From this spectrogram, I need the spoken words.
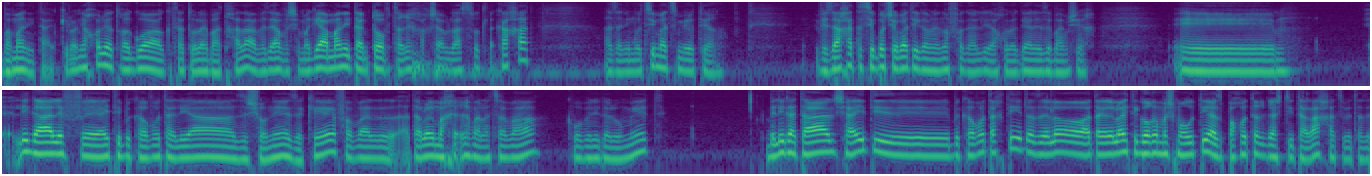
במאני טיים. כאילו, אני יכול להיות רגוע קצת אולי בהתחלה וזה, אבל כשמגיע המאני טיים, טוב, צריך עכשיו לעשות, לקחת, אז אני מוציא מעצמי יותר. וזה אחת הסיבות שבאתי גם לנוף הגליל, אנחנו נגיע לזה בהמשך. אה, ליגה א', אה, הייתי בקרבות עלייה, זה שונה, זה כיף, אבל אתה לא עם החרב על הצוואר, כמו בליגה לאומית. בליגת העל, שהייתי בקרבות תחתית, אז זה לא, אתה לא הייתי גורם משמעותי, אז פחות הרגשתי את הלחץ ואת הזה.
